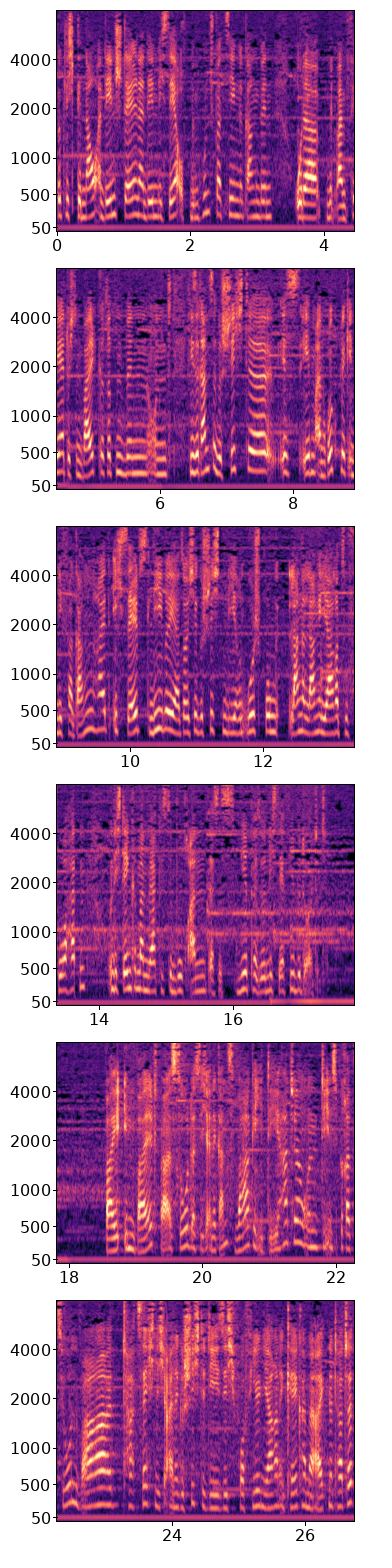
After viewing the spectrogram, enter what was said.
wirklich genau an den Stellen, an denen ich sehr oft mit dem Hund spazieren gegangen bin oder mit meinem Pferd durch den Wald geritten bin und diese ganze Geschichte ist eben ein Rückblick in die Vergangenheit. Ich selbst liebe ja solche Geschichten, die ihren Ursprung lange, lange Jahre zuvor hatten und ich denke, man merkt es dem Buch an, dass es mir persönlich sehr viel bedeutet. Bei Im Wald war es so, dass ich eine ganz vage Idee hatte und die Inspiration war tatsächlich eine Geschichte, die sich vor vielen Jahren in Kelkheim ereignet hatte,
